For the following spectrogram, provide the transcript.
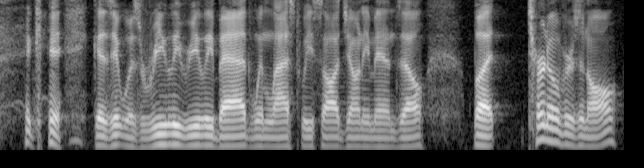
because it was really, really bad when last we saw Johnny Manziel. But turnovers and all,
